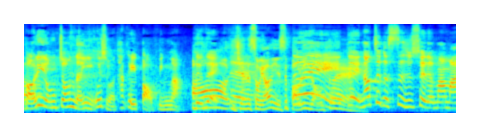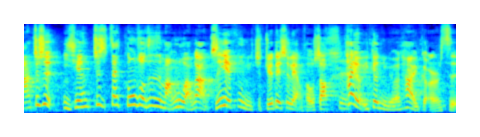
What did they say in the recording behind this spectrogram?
保利龙装冷饮，为什么它可以保冰嘛？对不对？哦，以前的手摇饮是保丽龙，对对。然后这个四十岁的妈妈，就是以前就是在工作真是忙碌啊！我跟你讲，职业妇女绝对是两头烧。她有一个女儿，她有一个儿子。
